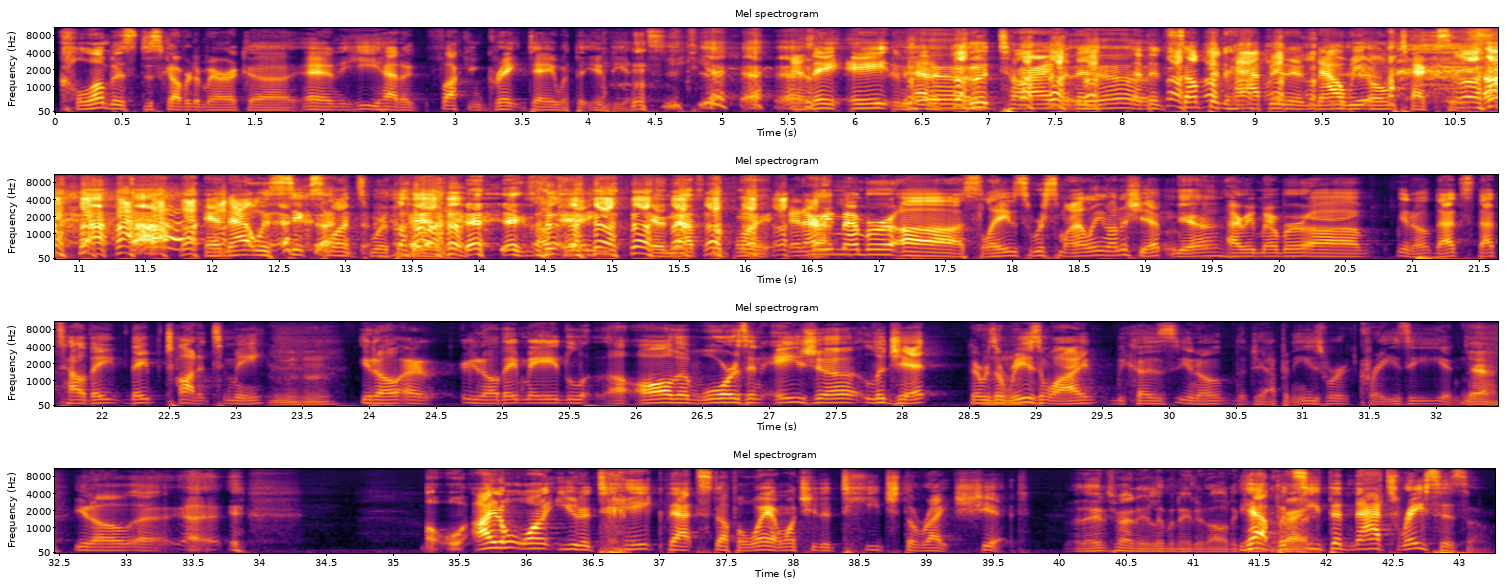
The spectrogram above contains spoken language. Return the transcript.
Columbus discovered America and he had a fucking great day with the Indians. Yeah, And they ate and had a good time and then, and then something happened and now we own Texas. and that was six months worth of money. exactly. and that's the point. And I remember uh, slaves were smiling on a ship. Yeah. I remember, uh, you know, that's that's how they they taught it to me. Mm-hmm. You know, uh, you know, they made uh, all the wars in Asia legit. There was a Mm-hmm. reason why, because you know the Japanese were crazy, and Yeah. you know, uh, uh, I don't want you to take that stuff away. I want you to teach the right shit. They're trying to eliminate it all together. Yeah, but Right. see, then that's racism.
